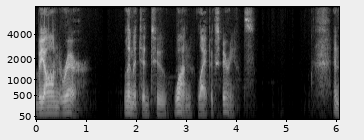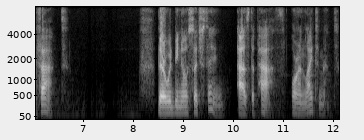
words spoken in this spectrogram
beyond rare, limited to one life experience. In fact, there would be no such thing as the path or enlightenment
